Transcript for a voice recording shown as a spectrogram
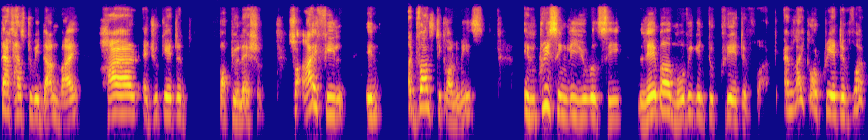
That has to be done by higher educated population. So I feel in advanced economies, increasingly you will see labor moving into creative work. And like all creative work,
